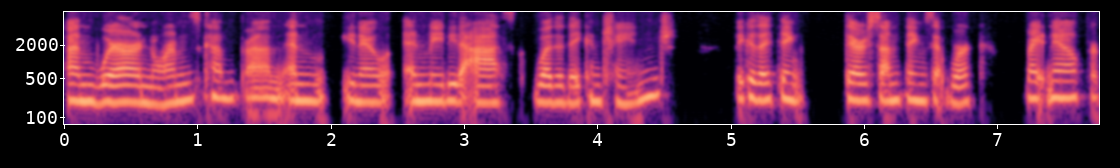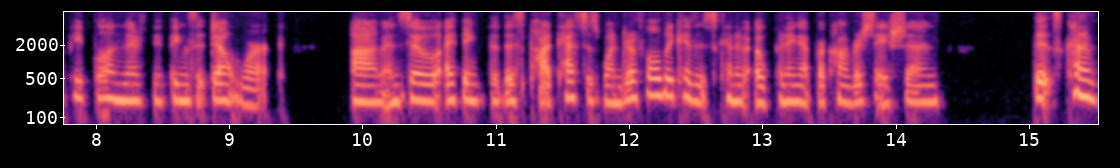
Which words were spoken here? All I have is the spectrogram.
and where our norms come from and, you know, and maybe to ask whether they can change. Because I think there are some things that work right now for people and there's the things that don't work. Um, and so I think that this podcast is wonderful because it's kind of opening up a conversation that's kind of,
